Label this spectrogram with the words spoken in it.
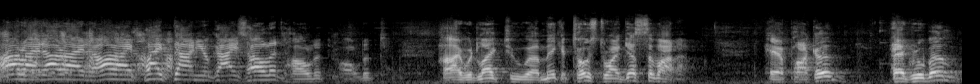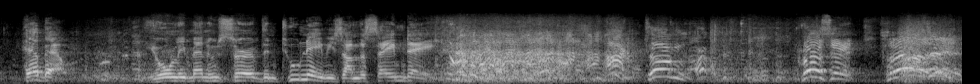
All right, all right, all right. Pipe down, you guys. Hold it, hold it, hold it. I would like to uh, make a toast to our guests of honor. Herr Parker, Herr Gruber, Herr Bell. The only men who served in two navies on the same day. Achtung! Prosit! Prosit!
